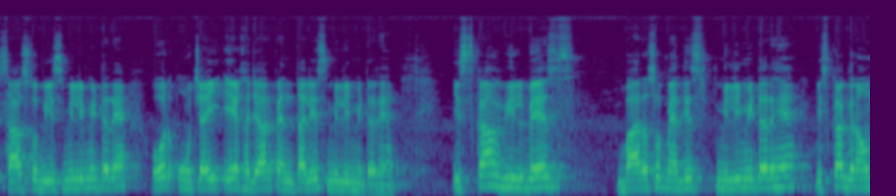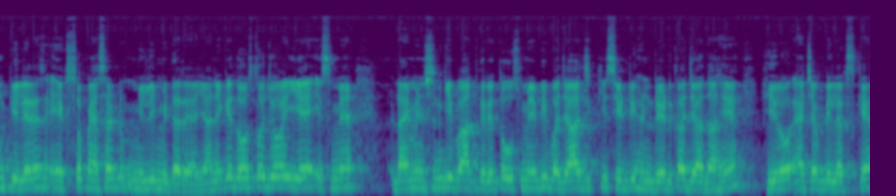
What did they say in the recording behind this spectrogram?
720 मिलीमीटर mm है और ऊंचाई 1045 मिलीमीटर mm है। इसका व्हील बेस 1235 मिलीमीटर mm है। इसका ग्राउंड क्लियरेंस एक मिलीमीटर mm है। यानी कि दोस्तों, जो ये इसमें डायमेंशन की बात करें तो उसमें भी बजाज की सी टी हंड्रेड का ज़्यादा है। हीरो एच एफ़ डिलक्स के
